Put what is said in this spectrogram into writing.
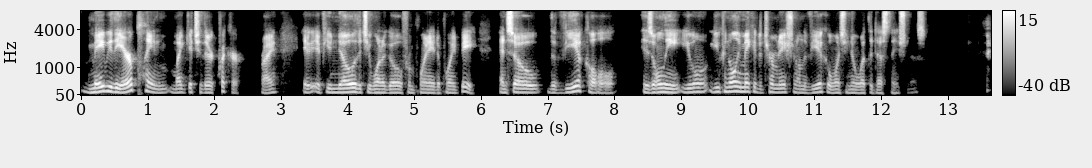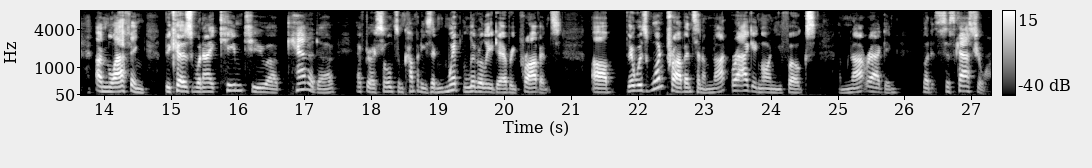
maybe the airplane might get you there quicker, right? if you know that you want to go from point A to point B. And so the vehicle is only you you can only make a determination on the vehicle once you know what the destination is. I'm laughing because when I came to uh, Canada after I sold some companies and went literally to every province, uh, there was one province, and I'm not ragging on you folks. I'm not ragging, but it's Saskatchewan.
